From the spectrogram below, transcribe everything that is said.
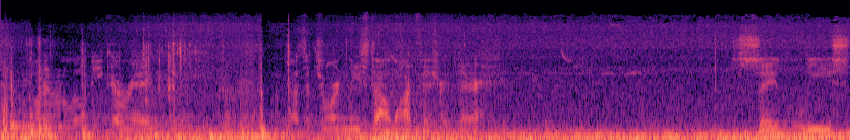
Caught it on a little Neko rig. Lee style dogfish right there. To say the least.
